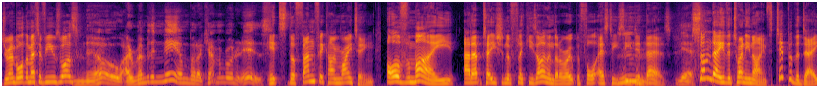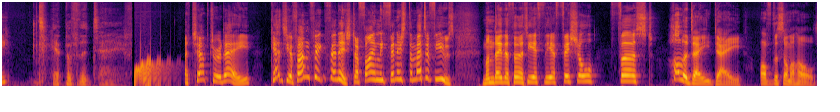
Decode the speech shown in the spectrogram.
you remember what the Metafuse was? No, I remember the name, but I can't remember what it is. It's the fanfic I'm writing of my adaptation of Flickies' Island that I wrote before STC did hmm. theirs. yeah. Sunday the 29th, tip of the day, Tip of the day. a chapter a day gets your fanfic finished. I finally finished the Metafuse. Monday the 30th, the official first holiday day of the summer holes.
